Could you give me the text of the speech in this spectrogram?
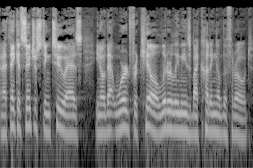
And I think it's interesting, too, as, you know, that word for kill literally means by cutting of the throat.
